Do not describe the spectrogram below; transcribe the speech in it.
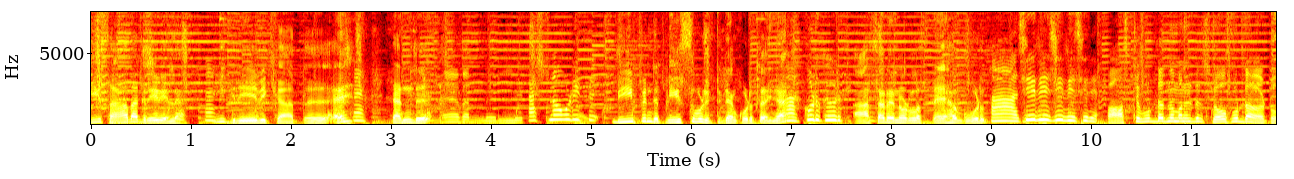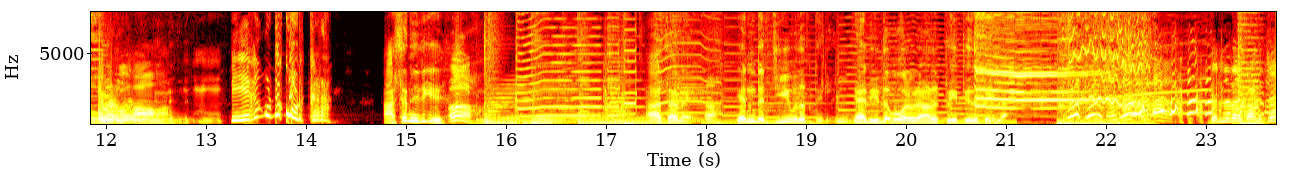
ഈ സാധാ ഗ്രേവി അല്ല ഈ ഗ്രേവിക്കകത്ത് ഏ, രണ്ട് കഷ്ണം കൂടി ബീഫിന്റെ പീസ് കൂടി ഇട്ട് ഞാൻ കൊടുത്തു കഴിഞ്ഞാൽ ആ കൊടുക്ക് കൊടുക്ക്. ആശാൻ എന്നോടുള്ള സ്നേഹം കൂടും. ആ ശരിയാ ശരിയാ ശരിയാ. ഫാസ്റ്റ് ഫുഡ് എന്ന് പറഞ്ഞിട്ട് സ്ലോ ഫുഡാ കേട്ടോ. ആ. വേഗം കൊണ്ട് കൊടുക്കടാ. ആശാൻ ഇരിക്കേ. ആ, ആശാനെ എന്റെ ജീവിതത്തിൽ ഞാൻ ഇതുപോലെ ഒരാൾ ട്രീറ്റ് ചെയ്തിട്ടില്ല ഇതെന്നടാ കാണിച്ചേ?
